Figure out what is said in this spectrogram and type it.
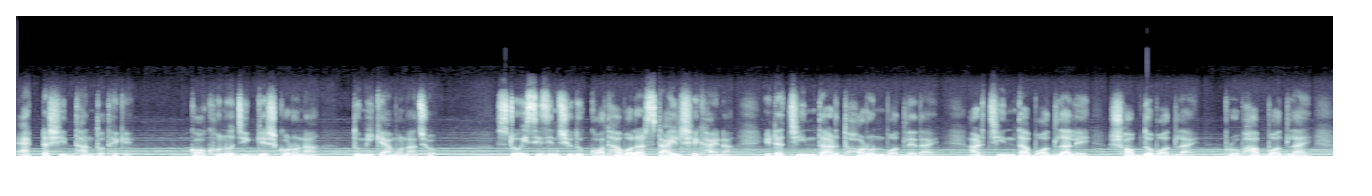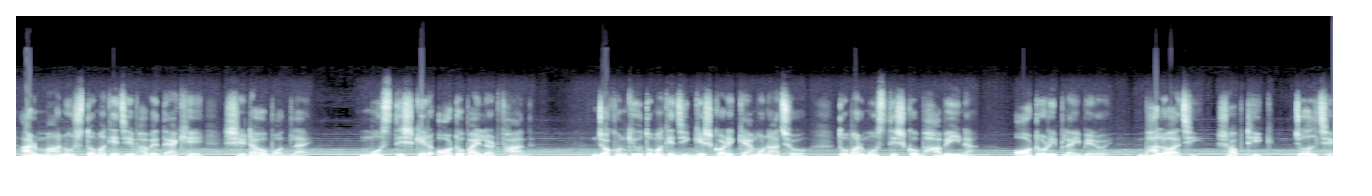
একটা সিদ্ধান্ত থেকে। কখনো জিজ্ঞেস করো না, তুমি কেমন আছো? স্টোইসিজিন শুধু কথা বলার স্টাইল শেখায় না, এটা চিন্তার ধরন বদলে দেয়। আর চিন্তা বদলালে শব্দ বদলায়, প্রভাব বদলায়, আর মানুষ তোমাকে যেভাবে দেখে সেটাও বদলায়। মস্তিষ্কের অটো পাইলট ফাঁদ। যখন কেউ তোমাকে জিজ্ঞেস করে, কেমন আছো? তোমার মস্তিষ্ক ভাবেই না। অটো রিপ্লাই বেরোয়, ভালো আছি, সব ঠিক, চলছে।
